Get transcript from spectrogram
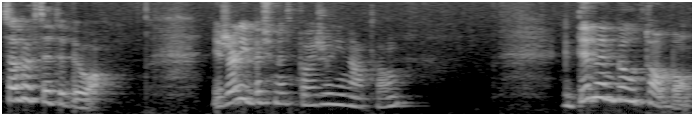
Co by wtedy było? Jeżeli byśmy spojrzeli na to, gdybym był Tobą,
